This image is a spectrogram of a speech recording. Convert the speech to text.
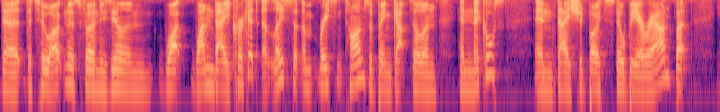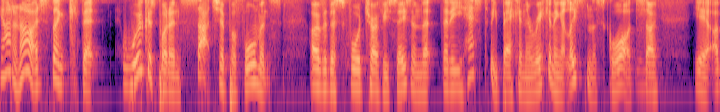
the the two openers for New Zealand one day cricket, at least at the recent times, have been Guptill and and Nicholls, and they should both still be around. But yeah, I don't know. I just think that Workers put in such a performance over this Ford Trophy season that, that he has to be back in the reckoning, at least in the squad. Mm. So, yeah, I,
